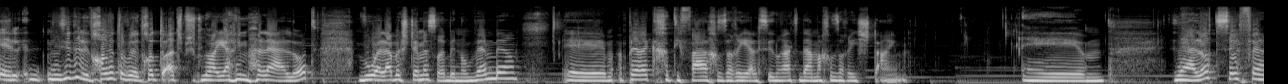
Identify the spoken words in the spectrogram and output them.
אל... ניסיתי לדחות אותו ולדחות אותו עד שפשוט לא היה לי מה להעלות, והוא עלה ב-12 בנובמבר, אמ, הפרק חטיפה אכזרי על סדרת דם אכזרי 2. אמ, להעלות ספר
